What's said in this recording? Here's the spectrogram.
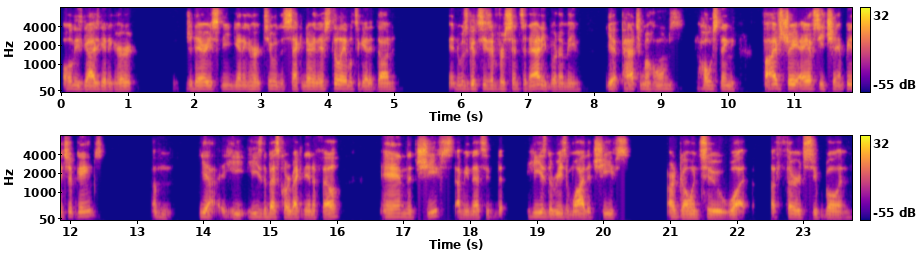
all these guys getting hurt, L'Jarius Sneed getting hurt too in the secondary, they're still able to get it done. And it was a good season for Cincinnati. But I mean, yeah, Patrick Mahomes hosting five straight AFC championship games. Um, yeah, he he's the best quarterback in the NFL. And the Chiefs, I mean, that's he is the reason why the Chiefs are going to what a third Super Bowl in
